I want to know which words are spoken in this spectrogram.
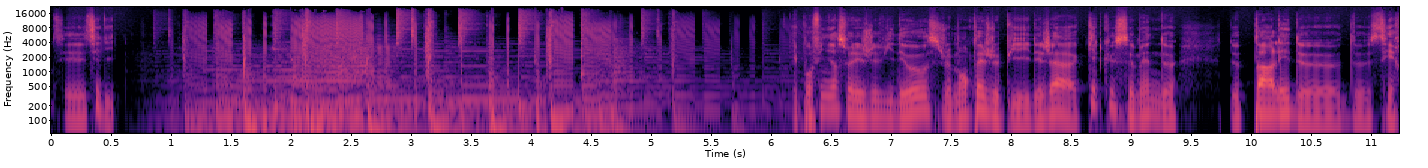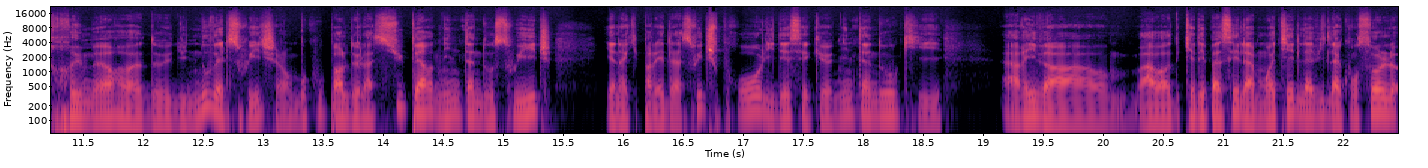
c'est dit. Et pour finir sur les jeux vidéo, je m'empêche depuis déjà quelques semaines de, parler de, ces rumeurs euh, d'une nouvelle Switch. Alors beaucoup parlent de la Super Nintendo Switch. Il y en a qui parlaient de la Switch Pro. L'idée c'est que Nintendo qui arrive à, qui a dépassé la moitié de la vie de la console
